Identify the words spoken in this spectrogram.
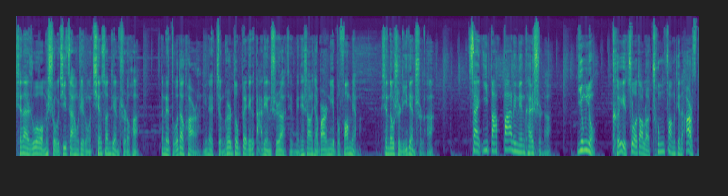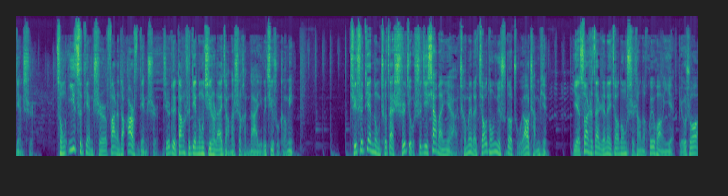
现在如果我们手机再用这种铅酸电池的话，那得多大块啊？你得整个都备这个大电池啊，就每天上下班你也不方便嘛。现在都是锂电池了啊。在一八八零年开始呢，应用可以做到了充放电的二次电池。从一次电池发展到二次电池，其实对当时电动汽车来讲呢是很大一个技术革命。其实电动车在十九世纪下半叶啊，成为了交通运输的主要产品，也算是在人类交通史上的辉煌一页。比如说，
